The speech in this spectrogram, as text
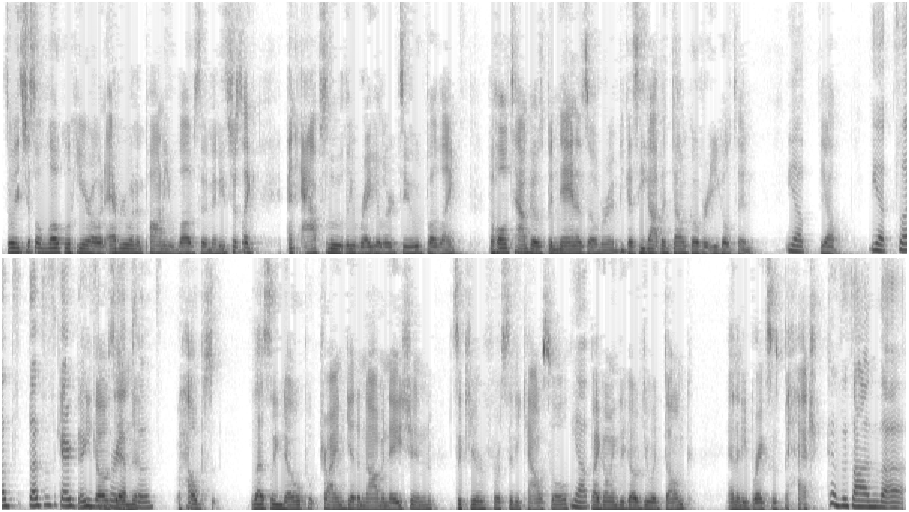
So he's just a local hero, and everyone in Pawnee loves him. And he's just like an absolutely regular dude, but like the whole town goes bananas over him because he got the dunk over Eagleton. Yep. Yep. Yep. So that's that's his character. He's in goes three in- episodes. helps Leslie Knope try and get a nomination secured for city council Yep. by going to go do a dunk, and then he breaks his back. Because it's on the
